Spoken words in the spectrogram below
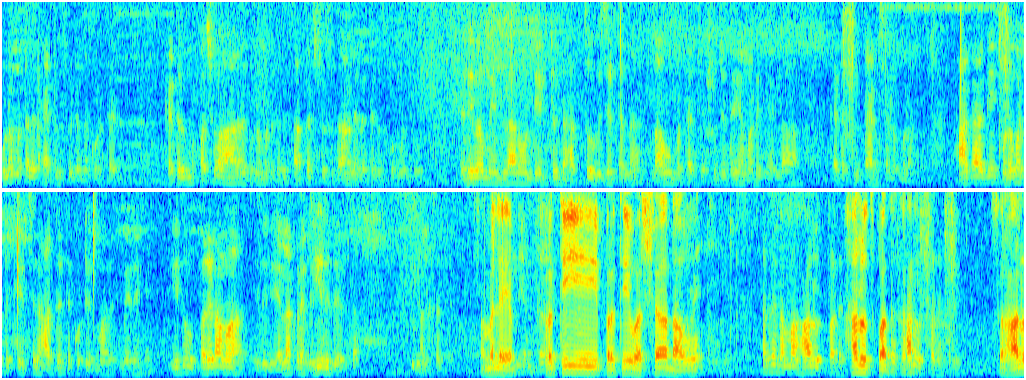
ಗುಣಮಟ್ಟದ ಕ್ಯಾಟಲ್ ಫೀಡನ್ನು ಕೊಡ್ತಾ ಇದ್ದೀವಿ ಕೆಟಲ್ ಪಶು ಆಹಾರದ ಗುಣಮಟ್ಟದಲ್ಲಿ ಸಾಕಷ್ಟು ಸುಧಾರಣೆಯನ್ನು ತೆಗೆದುಕೊಂಡ್ಬಂದು. ಮಿನಿಮಮ್ ಇಲ್ಲ ಒಂದು ಎಂಟರಿಂದ ಹತ್ತು ವಿಸಿಟನ್ನು ನಾವು ಮತ್ತು ಅಧ್ಯಕ್ಷರ ಜೊತೆಗೆ ಮಾಡಿದ್ವಿ ಎಲ್ಲ ಕೆಟಲ್ ಪ್ಯಾಂಟ್ಸ್ ಎಲ್ಲ ಕೂಡ. ಹಾಗಾಗಿ ಗುಣಮಟ್ಟಕ್ಕೆ ಹೆಚ್ಚಿನ ಆದ್ಯತೆ ಕೊಟ್ಟಿದ್ದ ಮೇರೆಗೆ ಇದು ಪರಿಣಾಮ ಇದು ಎಲ್ಲ ಕಡೆ ಬೀರಿದೆ ಅಂತ ಅನಿಸುತ್ತೆ. ಆಮೇಲೆ ಪ್ರತಿ ಪ್ರತಿ ವರ್ಷ ನಾವು ಅಂದರೆ ನಮ್ಮ ಹಾಲು ಉತ್ಪಾದಕ. ಹಾಲು ಉತ್ಪಾದಕರು ಹಾಲು ಉತ್ಪಾದಕರಿಗೆ ಸರ್ ಹಾಲು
